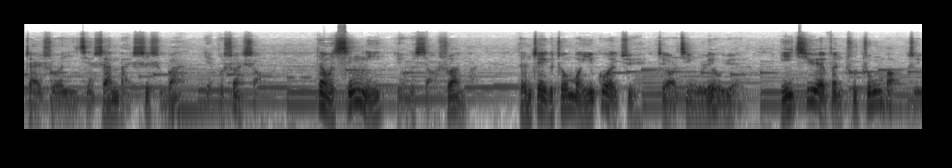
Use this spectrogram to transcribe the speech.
再说一千三百四十万也不算少，但我心里有个小算盘。等这个周末一过去，就要进入六月了，离七月份出中报只有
